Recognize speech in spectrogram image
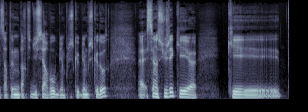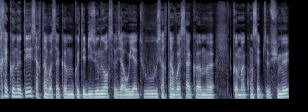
certaines parties du cerveau bien plus que, bien plus que d'autres. Euh, c'est un sujet qui est, euh, qui est très connoté. Certains voient ça comme côté bisounours, ça veut dire oui à tout. Certains voient ça comme, euh, comme un concept fumeux.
